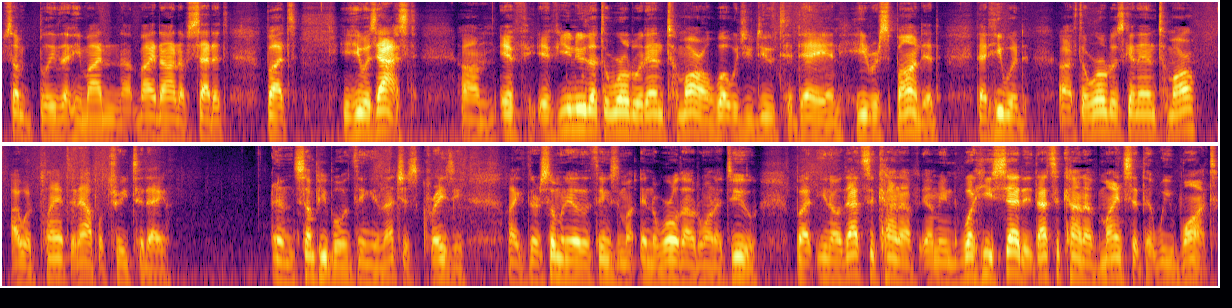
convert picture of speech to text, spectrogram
Some believe that he might not, might not have said it, but he, he was asked, um, if if you knew that the world would end tomorrow, what would you do today? And he responded that he would, uh, if the world was going to end tomorrow, I would plant an apple tree today. And some people were thinking that's just crazy. Like there's so many other things in, my, in the world I would want to do, but you know that's the kind of I mean what he said. That's the kind of mindset that we want.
